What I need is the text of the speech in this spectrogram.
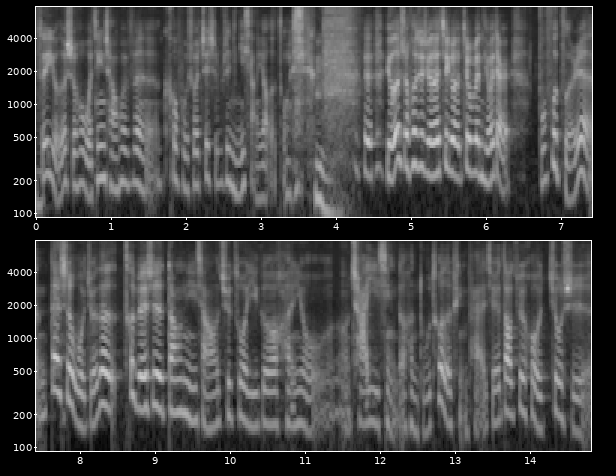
所以有的时候我经常会问客户说：“这是不是你想要的东西？” 呃有的时候就觉得这个这个问题有点不负责任，但是我觉得，特别是当你想要去做一个很有呃差异性的、很独特的品牌，其实到最后就是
